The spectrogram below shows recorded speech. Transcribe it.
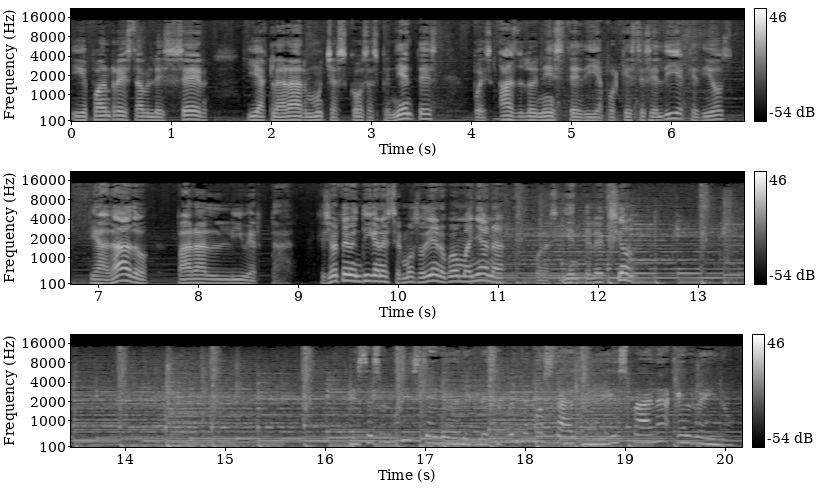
y que puedan restablecer y aclarar muchas cosas pendientes, pues hazlo en este día, porque este es el día que Dios te ha dado para libertad. Que el Señor te bendiga en este hermoso día. Nos vemos mañana con la siguiente lección. Este es un ministerio de la Iglesia Pentecostal en Hispana El Reino.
